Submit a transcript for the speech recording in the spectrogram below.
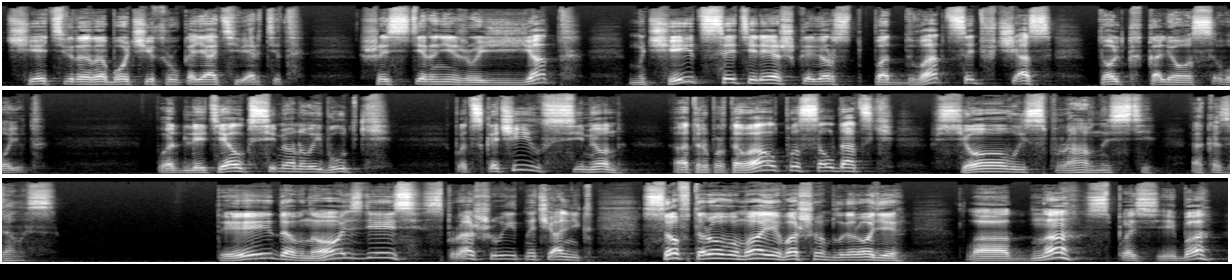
четверо рабочих рукоять вертит, шестерни жужжат, мчится тележка верст по двадцать в час, только колеса воют. Подлетел к Семеновой будке, подскочил Семен, отрапортовал по-солдатски. Все в исправности оказалось. «Ты давно здесь?» — спрашивает начальник. «Со второго мая, ваше благородие». «Ладно, спасибо.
